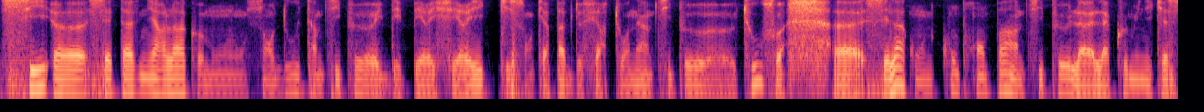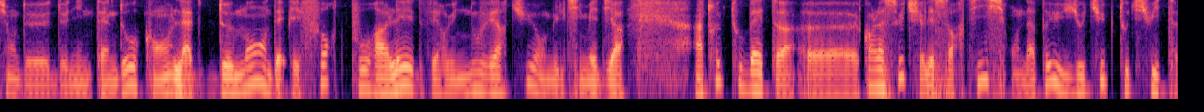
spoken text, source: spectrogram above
si euh, cet avenir-là, comme on, s'en doute un petit peu avec des périphériques qui sont capables de faire tourner un petit peu euh, tout, euh, c'est là qu'on ne comprend pas un petit peu la, communication de, Nintendo quand la demande est forte pour aller vers une ouverture au multimédia. Un truc tout bête, quand la Switch elle est sortie, on n'a pas eu YouTube tout de suite.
